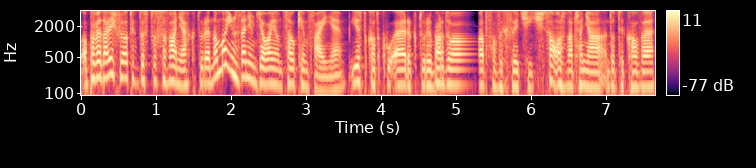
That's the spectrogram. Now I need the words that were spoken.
Opowiadaliśmy o tych dostosowaniach, które no moim zdaniem działają całkiem fajnie. Jest kod QR, który bardzo łatwo wychwycić, są oznaczenia dotykowe.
